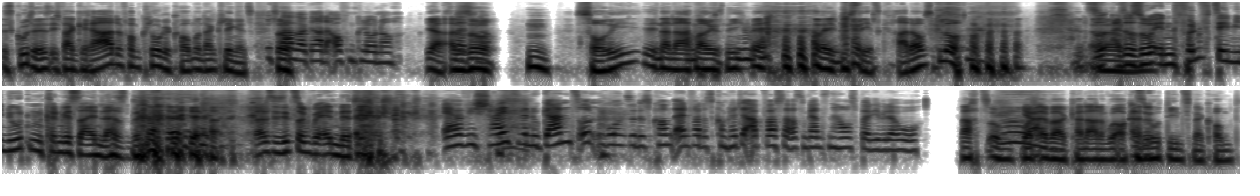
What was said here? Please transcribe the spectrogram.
Das Gute ist, ich war gerade vom Klo gekommen und dann klingelt's. Ich so, war aber gerade auf dem Klo noch. ja, das also so, hm, sorry, danach mache ich es nicht mehr, aber ich musste jetzt gerade aufs Klo. So, Ähm, also so in 15 Minuten können wir es sein lassen. ja. Dann ist die Sitzung beendet. Ja, wie scheiße, wenn du ganz unten wohnst und es kommt einfach das komplette Abwasser aus dem ganzen Haus bei dir wieder hoch. Nachts um Ja. whatever, keine Ahnung, wo auch kein Also- Notdienst mehr kommt.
